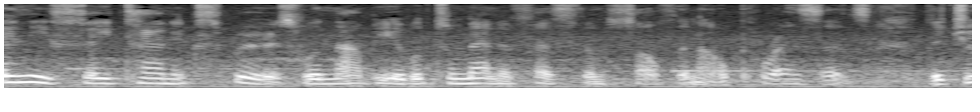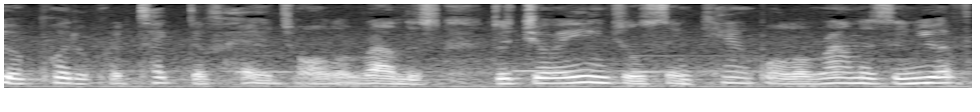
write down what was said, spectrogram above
any satanic spirits will not be able to manifest themselves in our presence, that you have put a protective hedge all around us, that your angels encamp all around us, and you have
